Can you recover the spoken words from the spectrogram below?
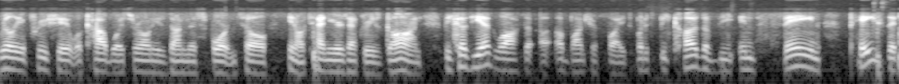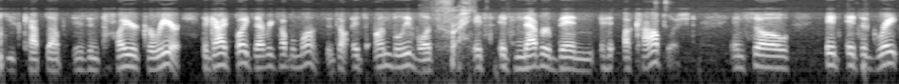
really appreciate what Cowboy Cerrone has done in this sport until you know ten years after he's gone, because he has lost a, a bunch of fights. But it's because of the insane pace that he's kept up his entire career. The guy fights every couple months. It's it's unbelievable. It's Right. it's it's never been accomplished, and so it, it's a great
